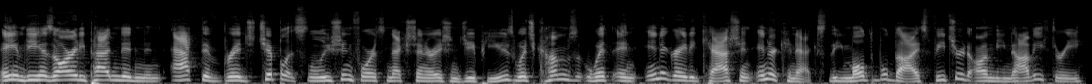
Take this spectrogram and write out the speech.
AMD has already patented an active bridge chiplet solution for its next generation GPUs, which comes with an integrated cache and interconnects the multiple dies featured on the Navi 3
